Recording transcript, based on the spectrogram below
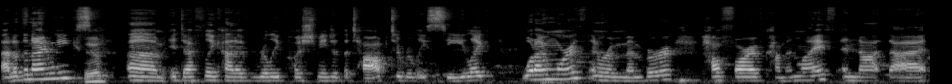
out of the nine weeks. Yeah. Um, it definitely kind of really pushed me to the top to really see like what I'm worth and remember how far I've come in life and not that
